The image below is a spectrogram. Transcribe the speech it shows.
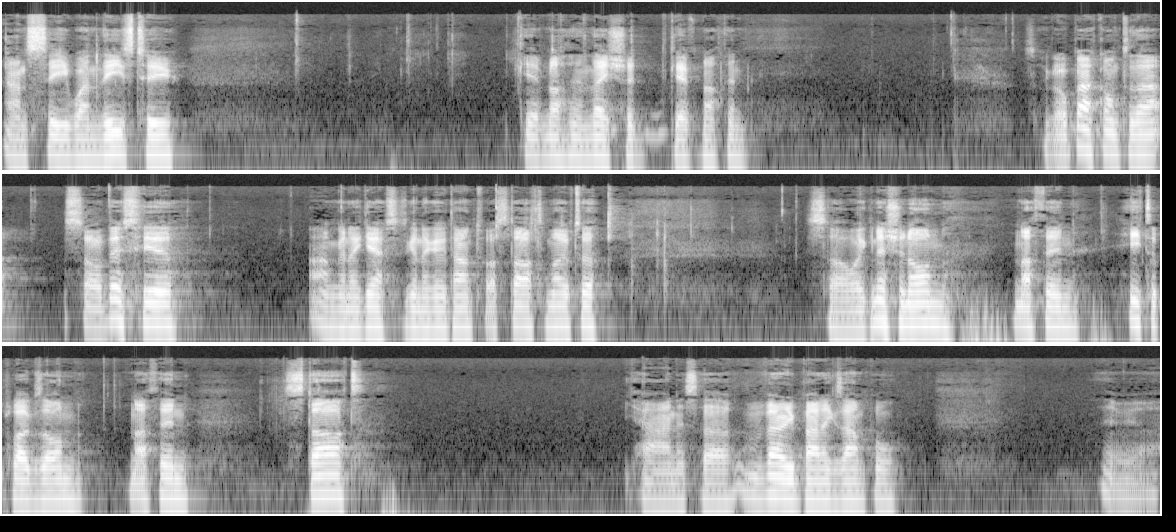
and see when these two give nothing, they should give nothing. So go back onto that So this here, I'm going to guess is going to go down to our starter motor. So ignition on, nothing. Heater plugs on, nothing. Start. Yeah, and it's a very bad example. There we are.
